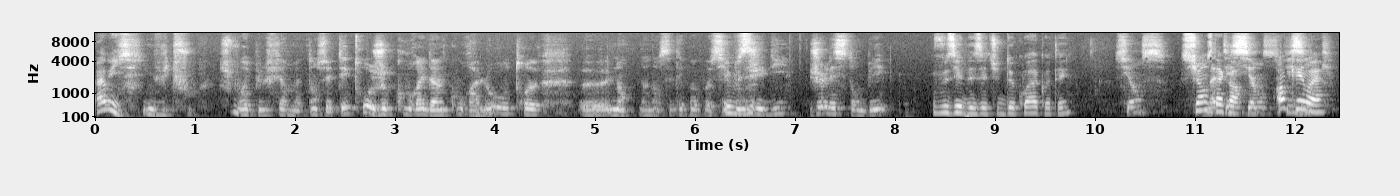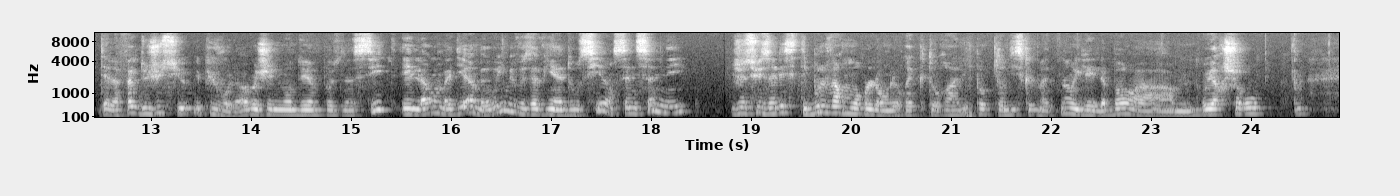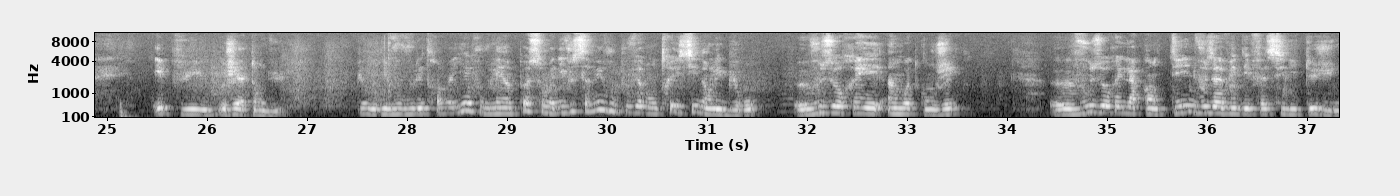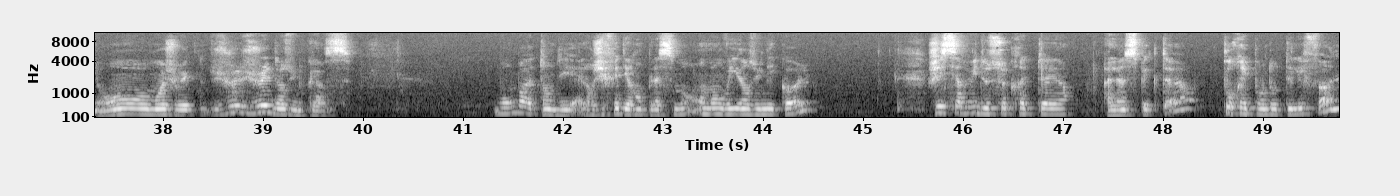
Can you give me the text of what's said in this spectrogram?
Ah oui. C'est une vie de fou. Je pourrais plus le faire maintenant, c'était trop. Je courais d'un cours à l'autre. Euh, non, non, non, c'était pas possible. J'ai dit, je laisse tomber. Vous y avez des études de quoi à côté? Sciences. Sciences, d'accord. sciences, Ok, physique. ouais. C'était à la fac de Jussieu. Et puis voilà, j'ai demandé un poste d'un site. Et là, on m'a dit, ah ben oui, mais vous aviez un dossier en Seine-Saint-Denis. Je suis allée, c'était boulevard Morland, le rectorat à l'époque, tandis que maintenant, il est là-bas à rue Archereau. Et puis, j'ai attendu. Puis on m'a dit, vous voulez travailler, vous voulez un poste? On m'a dit, vous savez, vous pouvez rentrer ici dans les bureaux. Euh, vous aurez un mois de congé. Euh, vous aurez la cantine, vous avez des facilités. J'ai dit non, moi je vais, être- je, vais- je vais être dans une classe. Bon, bah attendez, alors j'ai fait des remplacements, on m'a envoyé dans une école. J'ai servi de secrétaire à l'inspecteur pour répondre au téléphone,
